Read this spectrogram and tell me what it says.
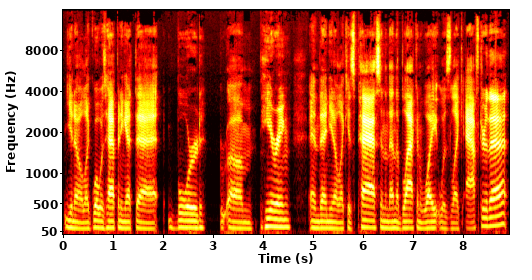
you know, like what was happening at that board um, hearing, and then you know, like his past, and then the black and white was like after that,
